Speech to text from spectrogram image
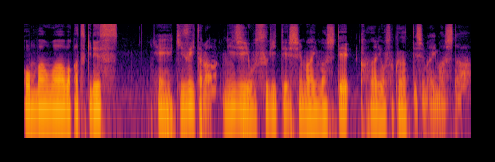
こんばんは、若月です。えー気づいたら2時を過ぎてしまいまして、かなり遅くなってしまいました。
